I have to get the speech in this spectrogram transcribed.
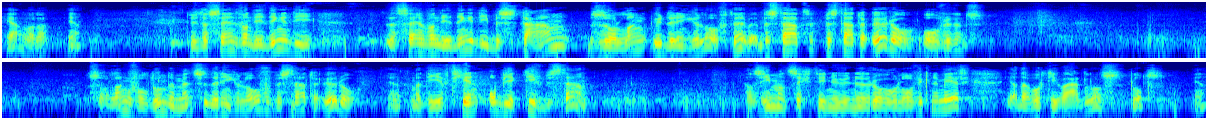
Ja, voilà. Ja. Dus dat zijn van die dingen die, dat zijn van die dingen die bestaan zolang u erin gelooft. Hè. Bestaat, bestaat de euro overigens? Zolang voldoende mensen erin geloven, bestaat de euro. Ja? Maar die heeft geen objectief bestaan. Als iemand zegt in u een euro geloof ik niet meer, ja, dan wordt die waardeloos, plots. Ja?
